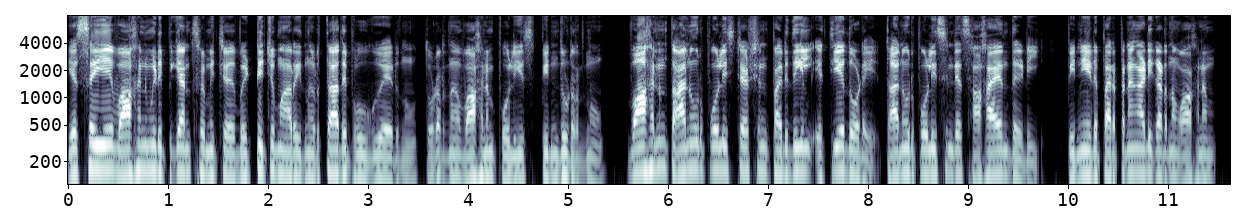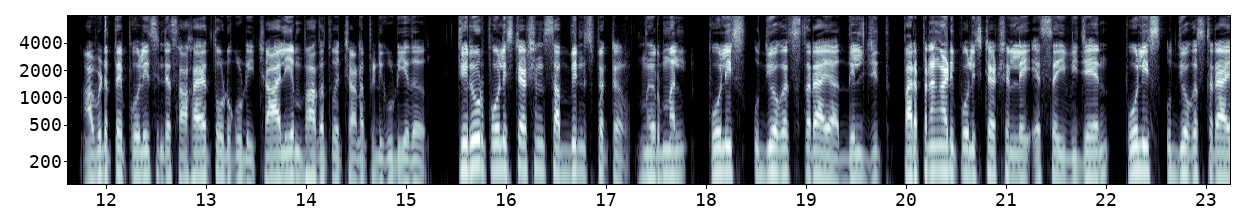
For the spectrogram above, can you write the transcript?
എസ് ഐയെ വാഹനമിടിപ്പിക്കാൻ ശ്രമിച്ച് വെട്ടിച്ചുമാറി നിർത്താതെ പോകുകയായിരുന്നു. തുടർന്ന് വാഹനം പോലീസ് പിന്തുടർന്നു. വാഹനം താനൂർ പോലീസ് സ്റ്റേഷൻ പരിധിയിൽ എത്തിയതോടെ താനൂർ പോലീസിന്റെ സഹായം തേടി. പിന്നീട് പരപ്പനങ്ങാടി കടന്ന വാഹനം അവിടുത്തെ പോലീസിന്റെ സഹായത്തോടുകൂടി ചാലിയം ഭാഗത്ത് വെച്ചാണ് പിടികൂടിയത്. Tirur police station sub inspector Nirmal police ഉദ്യോഗസ്ഥരായ ദിൽജിത്ത് പരപ്പനങ്ങാടി പോലീസ് സ്റ്റേഷനിലെ എസ് ഐ വിജയൻ പോലീസ് ഉദ്യോഗസ്ഥരായ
